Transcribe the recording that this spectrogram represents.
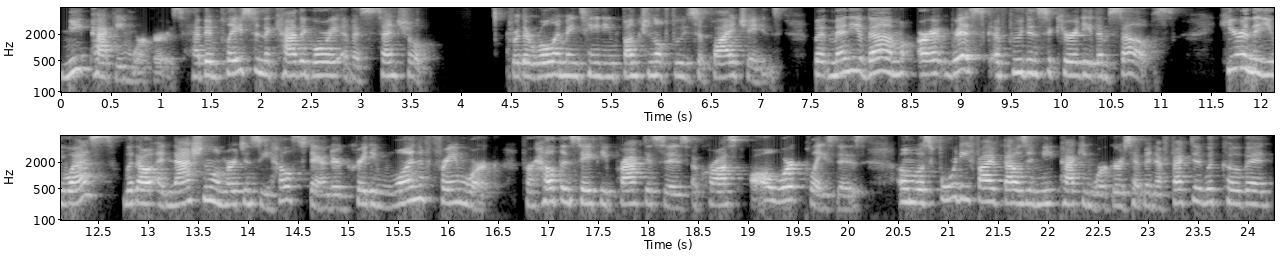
Meatpacking workers have been placed in the category of essential for their role in maintaining functional food supply chains, but many of them are at risk of food insecurity themselves. Here in the US, without a national emergency health standard creating one framework for health and safety practices across all workplaces, almost 45,000 meatpacking workers have been affected with COVID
